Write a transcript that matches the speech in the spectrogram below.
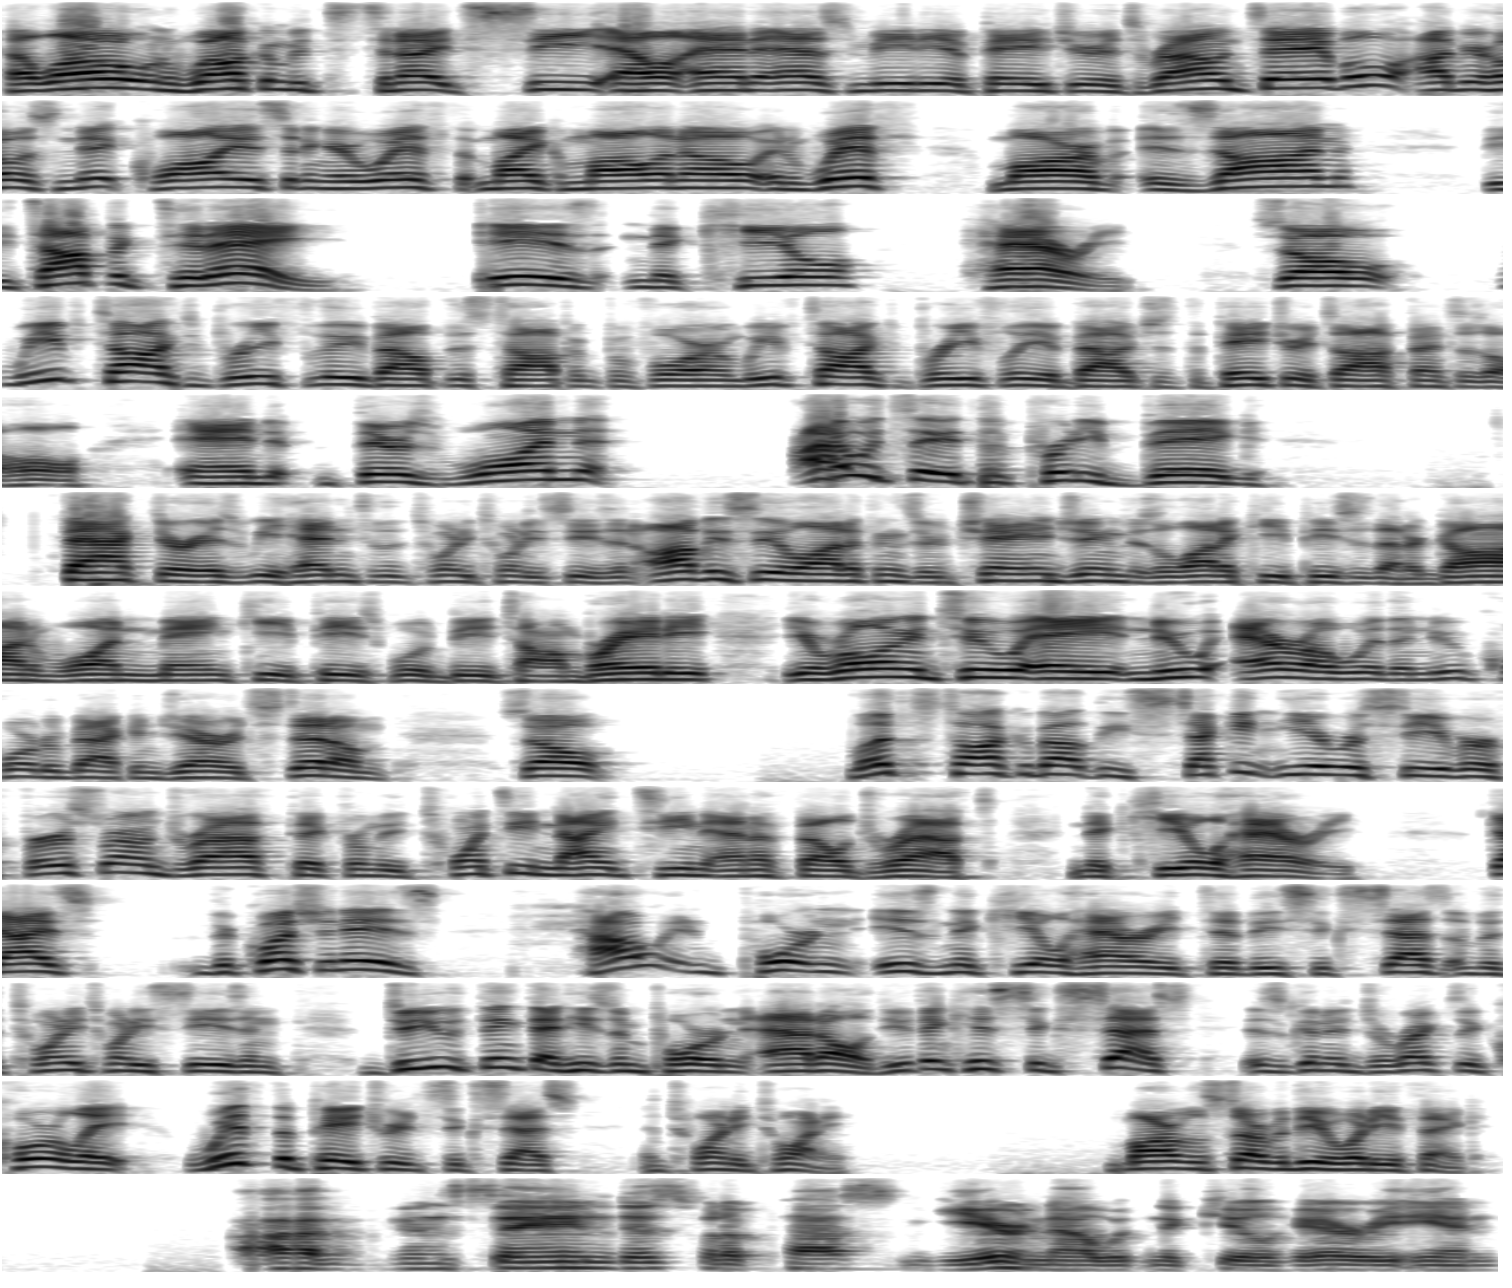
Hello and welcome to tonight's CLNS Media Patriots Roundtable. I'm your host, Nick Quaglia, sitting here with Mike Molyneaux and with Marv Ezhan. The topic today is N'Keal Harry. So we've talked briefly about this topic before, and we've talked briefly about just the Patriots offense as a whole. And there's one, I would say it's a pretty big factor as we head into the 2020 season. Obviously, a lot of things are changing. There's a lot of key pieces that are gone. One main key piece would be Tom Brady. You're rolling into a new era with a new quarterback in Jarrett Stidham. So let's talk about the second year receiver, first round draft pick from the 2019 NFL draft, N'Keal Harry. Guys, the question is, how important is N'Keal Harry to the success of the 2020 season? Do you think that he's important at all? Do you think his success is going to directly correlate with the Patriots' success in 2020? Marv, start with you. What do you think? I've been saying this for the past year now with N'Keal Harry, and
